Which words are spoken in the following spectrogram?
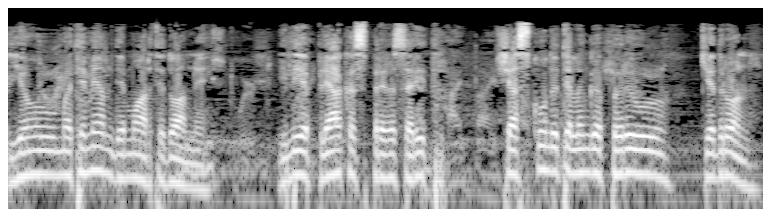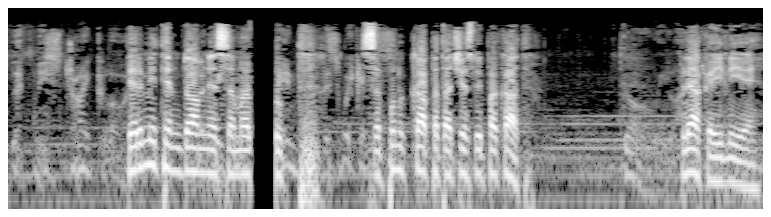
eu mă temeam de moarte, Doamne. Ilie pleacă spre răsărit și ascunde-te lângă pârâul Chedron. Permitem, Doamne, să mă lupt, să pun capăt acestui păcat. Pleacă, Ilie.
